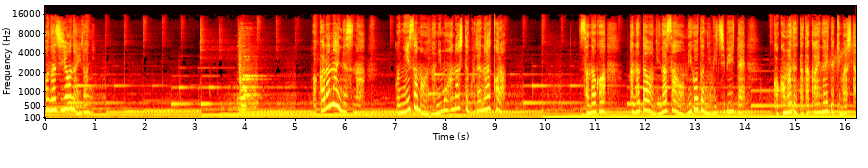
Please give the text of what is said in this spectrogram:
同じような色に。わからないんですな。お兄様は何も話してくれないから。その後あなたは皆さんを見事に導いてここまで戦い抜いてきました。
